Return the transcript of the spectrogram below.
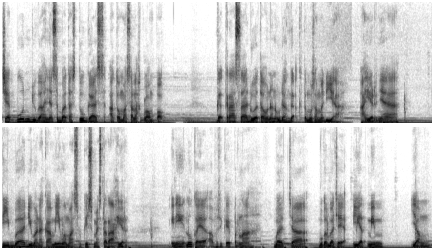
chat pun juga hanya sebatas tugas atau masalah kelompok. Gak kerasa dua tahunan udah gak ketemu sama dia. Akhirnya tiba di mana kami memasuki semester akhir. Ini lu kayak apa sih kayak pernah baca bukan baca ya lihat meme yang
